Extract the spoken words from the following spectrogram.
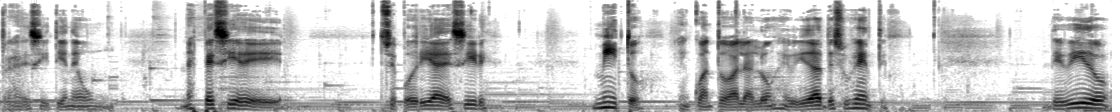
tras de sí, tiene una especie de, se podría decir, mito en cuanto a la longevidad de su gente, debido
